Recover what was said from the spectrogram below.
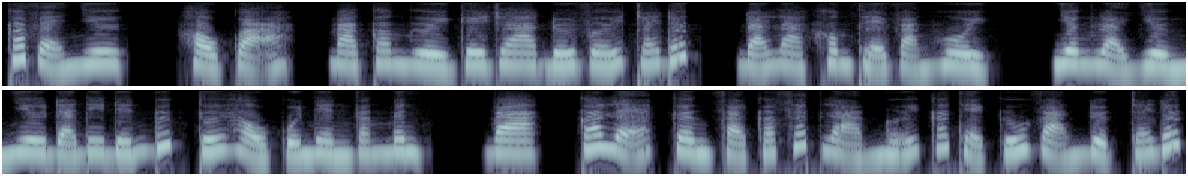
có vẻ như hậu quả mà con người gây ra đối với trái đất đã là không thể vãn hồi. Nhân loại dường như đã đi đến bước tối hậu của nền văn minh và có lẽ cần phải có phép lạ mới có thể cứu vãn được trái đất.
